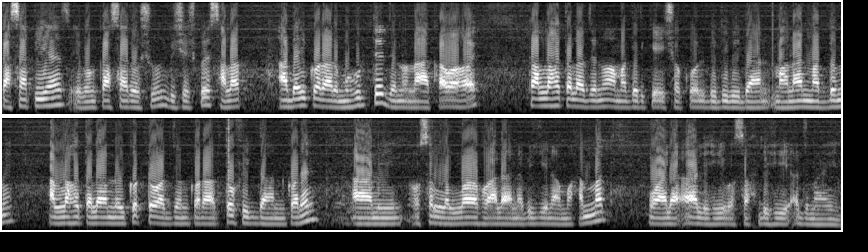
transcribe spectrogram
কাঁচা পেঁয়াজ এবং কাঁচা রসুন, বিশেষ করে সালাদ আদায় করার মুহূর্তে যেন না খাওয়া হয়। তো আল্লাহ তালা যেন আমাদেরকে এই সকল বিধিবিধান মানার মাধ্যমে আল্লাহ তালা নৈকট্য অর্জন করার তৌফিক দান করেন। আমিন। ওসল্লাহ আলা নবীনা মোহাম্মদ ওয়ালা আলহি ওসাহবিহি আজমাইন।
